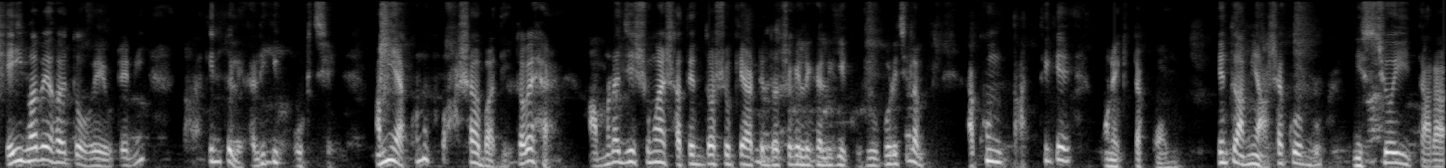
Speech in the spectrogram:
সেইভাবে হয়তো হয়ে ওঠেনি, তারা কিন্তু লেখালেখি করছে। আমি এখনও আশাবাদী। তবে হ্যাঁ আমরা যে সময় সাতের দশকে, আটের দশকে লেখালেখি শুরু করেছিলাম, এখন তার থেকে অনেকটা কম। কিন্তু আমি আশা করব, নিশ্চয়ই তারা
